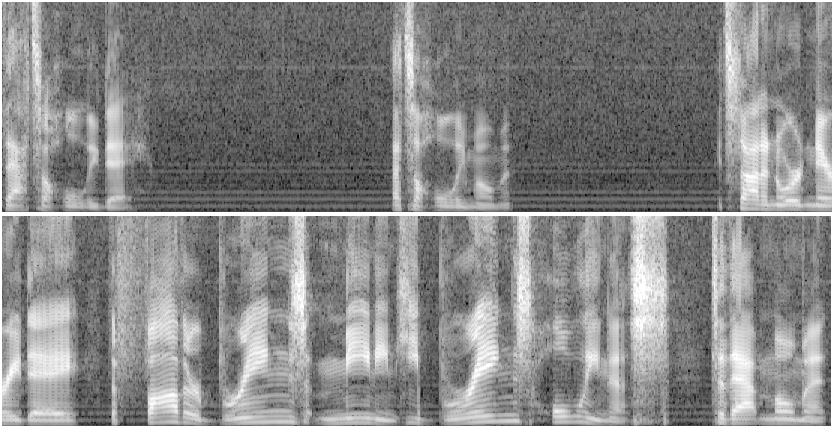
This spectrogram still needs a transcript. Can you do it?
that's a holy day. That's a holy moment. It's not an ordinary day. The Father brings meaning, He brings holiness to that moment.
